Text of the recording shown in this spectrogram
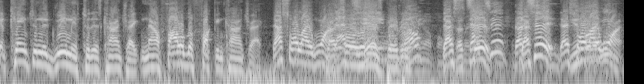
uh, came to an agreement to this contract. Now follow the fucking contract. That's all I want. That's all it is, baby. bro. That's, That's it. it. That's it. That's You know all I I mean? want.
